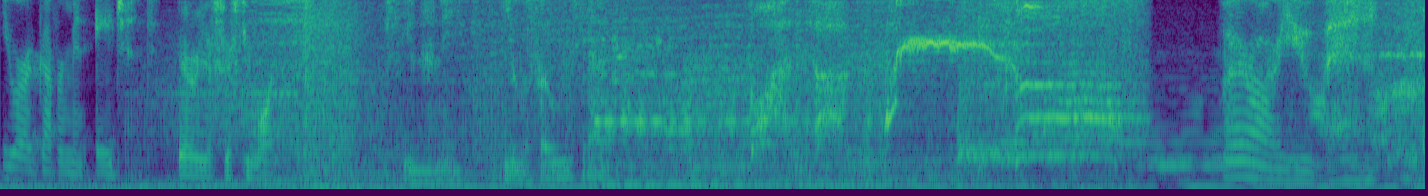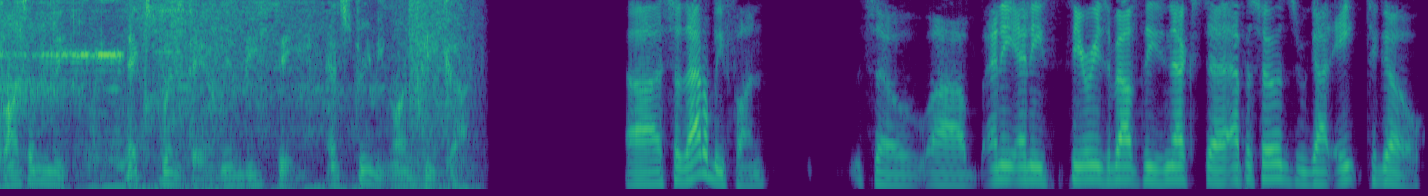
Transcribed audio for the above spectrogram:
You are a government agent. Area 51. Seen any UFOs yet? What? Where are you, Ben? Quantum Leap, next Wednesday on NBC and streaming on Peacock. Uh, so that'll be fun. So, uh, any any theories about these next uh, episodes? We got eight to go.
